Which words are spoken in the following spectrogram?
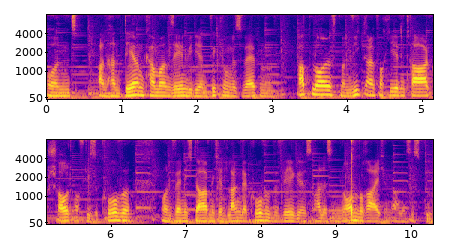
Und anhand deren kann man sehen, wie die Entwicklung des Welpen abläuft. Man wiegt einfach jeden Tag, schaut auf diese Kurve und wenn ich da mich entlang der Kurve bewege, ist alles im Normbereich und alles ist gut.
